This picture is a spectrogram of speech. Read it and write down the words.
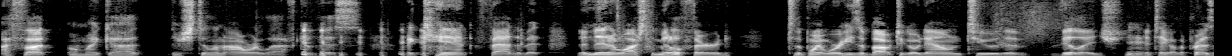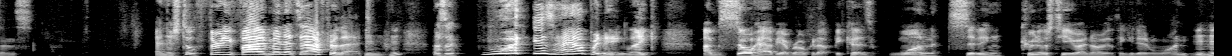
I thought, oh my God, there's still an hour left of this. I can't fathom it. And then I watched the middle third to the point where he's about to go down to the village Mhm. and take all the presents. And there's still 35 minutes after that. hmm I was like, what is happening? Like, I'm so happy I broke it up because one sitting, kudos to you. I know I think you did one. hmm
